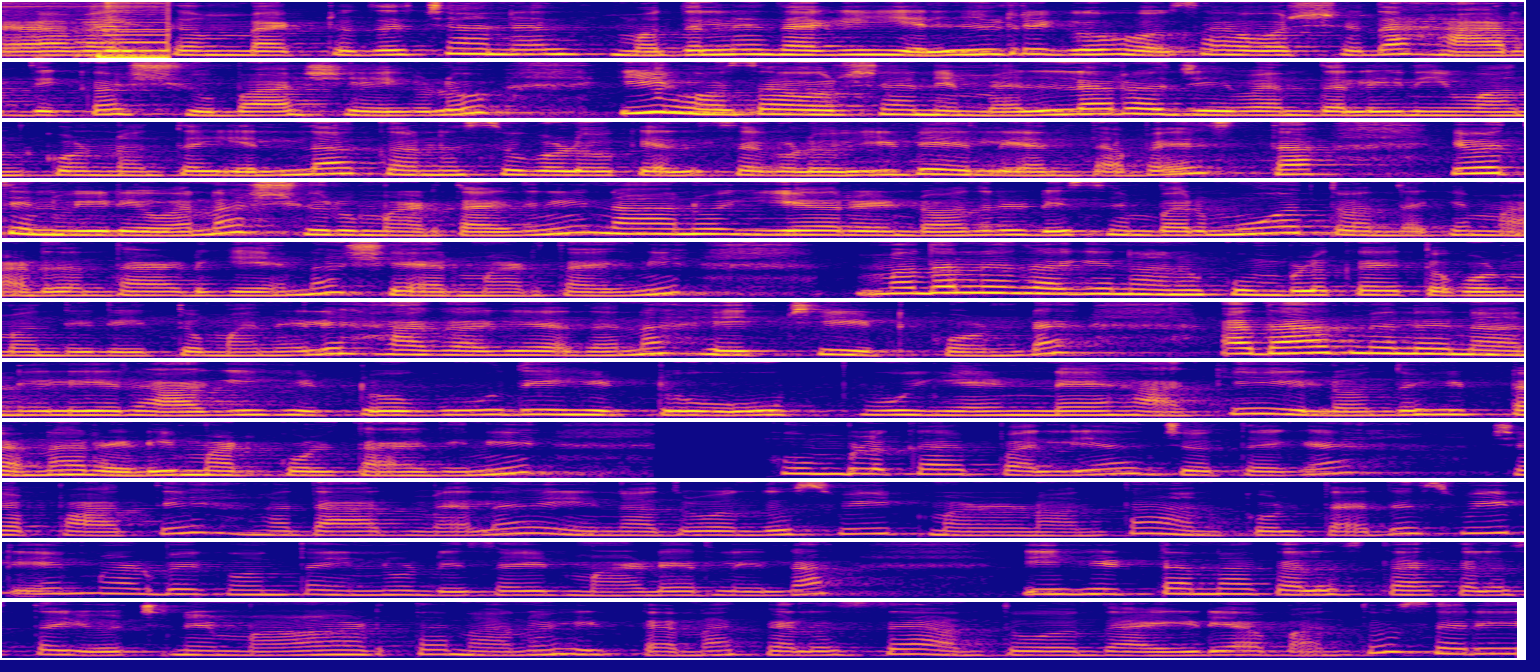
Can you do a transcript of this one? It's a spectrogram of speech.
ನಮಸ್ಕಾರ welcome back to the channel ಮೊದಲನೇದಾಗಿ ಎಲ್ರಿಗೂ ಹೊಸ ವರ್ಷದ ಹಾರ್ದಿಕ ಶುಭಾಶಯಗಳು. ಈ ಹೊಸ ವರ್ಷ ನಿಮ್ಮೆಲ್ಲರ ಜೀವನದಲ್ಲಿ ನೀವು ಅಂದ್ಕೊಂಡಂಥ ಎಲ್ಲ ಕನಸುಗಳು, ಕೆಲಸಗಳು ಈಡೇರಲಿ ಅಂತ ಬಯಸ್ತಾ ಇವತ್ತಿನ ವಿಡಿಯೋವನ್ನು ಶುರು ಮಾಡ್ತಾ ಇದ್ದೀನಿ. ನಾನು ಇಯರ್ ಎಂಡು ಅಂದರೆ ಡಿಸೆಂಬರ್ ಮೂವತ್ತೊಂದಕ್ಕೆ ಮಾಡಿದಂಥ ಅಡುಗೆಯನ್ನು ಶೇರ್ ಮಾಡ್ತಾ ಇದ್ದೀನಿ. ಮೊದಲನೇದಾಗಿ ನಾನು ಕುಂಬಳಕಾಯಿ ತೊಗೊಂಡು ಬಂದಿದ್ದಿತ್ತು ಮನೇಲಿ, ಹಾಗಾಗಿ ಅದನ್ನು ಹೆಚ್ಚಿ ಇಟ್ಕೊಂಡೆ. ಅದಾದಮೇಲೆ ನಾನಿಲ್ಲಿ ರಾಗಿ ಹಿಟ್ಟು, ಗೋಧಿ ಹಿಟ್ಟು, ಉಪ್ಪು, ಎಣ್ಣೆ ಹಾಕಿ ಇಲ್ಲೊಂದು ಹಿಟ್ಟನ್ನು ರೆಡಿ ಮಾಡ್ಕೊಳ್ತಾ ಇದ್ದೀನಿ. ಕುಂಬಳಕಾಯಿ ಪಲ್ಯ ಜೊತೆಗೆ ಚಪಾತಿ, ಅದಾದಮೇಲೆ ಏನಾದರೂ ಒಂದು ಸ್ವೀಟ್ ಮಾಡೋಣ ಅಂತ ಅಂದ್ಕೊಳ್ತಾ ಇದ್ದೆ. ಸ್ವೀಟ್ ಏನು ಮಾಡಬೇಕು ಅಂತ ಇನ್ನೂ ಡಿಸೈಡ್ ಮಾಡಿರಲಿಲ್ಲ. ಈ ಹಿಟ್ಟನ್ನು ಕಲಿಸ್ತಾ ಕಲಿಸ್ತಾ ಯೋಚನೆ ಮಾಡ್ತಾ ನಾನು ಹಿಟ್ಟನ್ನು ಕಲಿಸ್ದೆ ಅಂತೂ ಒಂದು ಐಡಿಯಾ ಬಂತು. ಸರಿ,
